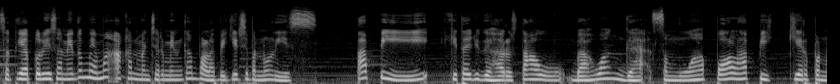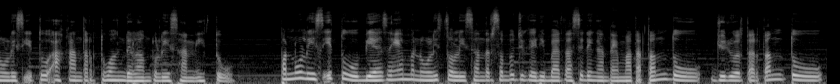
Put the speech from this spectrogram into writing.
Setiap tulisan itu memang akan mencerminkan pola pikir si penulis. Tapi kita juga harus tahu bahwa nggak semua pola pikir penulis itu akan tertuang dalam tulisan itu. Penulis itu biasanya menulis tulisan tersebut juga dibatasi dengan tema tertentu, judul tertentu,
